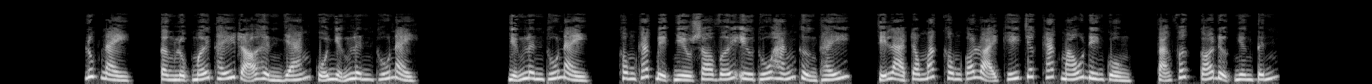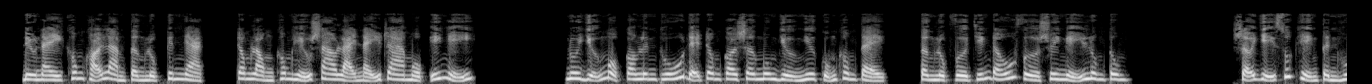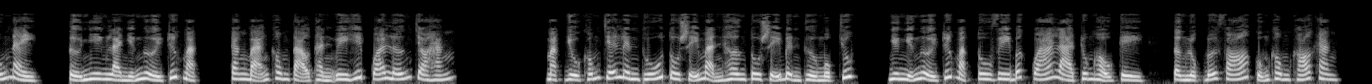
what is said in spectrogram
Lúc này, Tần Lục mới thấy rõ hình dáng của những linh thú này. Những linh thú này, không khác biệt nhiều so với yêu thú hắn thường thấy, chỉ là trong mắt không có loại khí chất khát máu điên cuồng, phản phất có được nhân tính. Điều này không khỏi làm Tần Lục kinh ngạc, trong lòng không hiểu sao lại nảy ra một ý nghĩ. Nuôi dưỡng một con linh thú để trông coi sơn môn dường như cũng không tệ, Tần Lục vừa chiến đấu vừa suy nghĩ lung tung. Sở dĩ xuất hiện tình huống này, tự nhiên là những người trước mặt, căn bản không tạo thành uy hiếp quá lớn cho hắn. Mặc dù khống chế linh thú tu sĩ mạnh hơn tu sĩ bình thường một chút, nhưng những người trước mặt tu vi bất quá là trung hậu kỳ, Tần Lục đối phó cũng không khó khăn.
